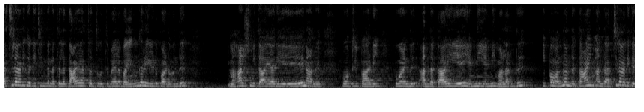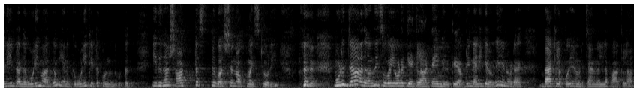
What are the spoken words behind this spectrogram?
அர்ச்சிராதிகதி சிந்தனத்தில் தாயார் தத்துவத்து மேலே பயங்கர ஈடுபாடு வந்து மகாலட்சுமி தாயாரையே நான் போற்றி பாடி புகழ்ந்து அந்த தாயையே எண்ணி எண்ணி மலர்ந்து இப்போ வந்து அந்த தாய் அந்த அர்ச்சிராதிகதின்ற அந்த ஒளி மார்க்கம் எனக்கு ஒளி கிட்ட கொண்டு வந்து விட்டது. இதுதான் shortest version of my story முடிஞ்சால் அது வந்து சுவையோடு கேட்கலாம். டைம் இருக்குது அப்படின்னு நினைக்கிறவங்க என்னோட பேக்கில் போய் என்னோட சேனலில் பார்க்கலாம்.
